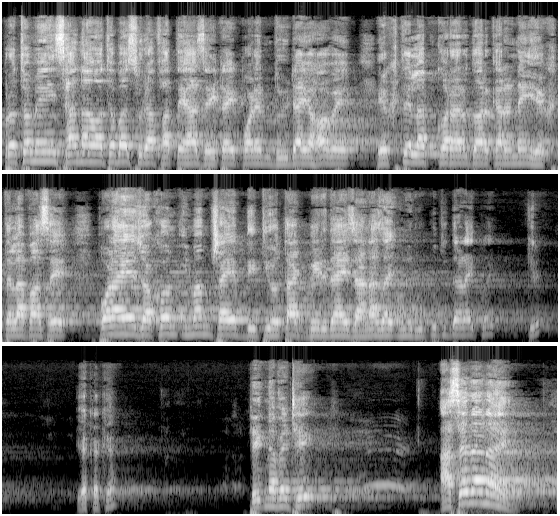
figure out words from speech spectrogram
প্রথমেই সানা অথবা সুরা ফাতেহা যেটাই পড়েন, দুইটাই হবে। এখতেলাপ করার দরকার নেই এখতেলাপ আছে। পড়ায় যখন ইমাম সাহেব দ্বিতীয় তাকবীর দেয় জানা যায় উনি রুকুতি দাঁড়ায় কয় কিরে একা ঠিক না ভাই, ঠিক? আছে না নাই?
